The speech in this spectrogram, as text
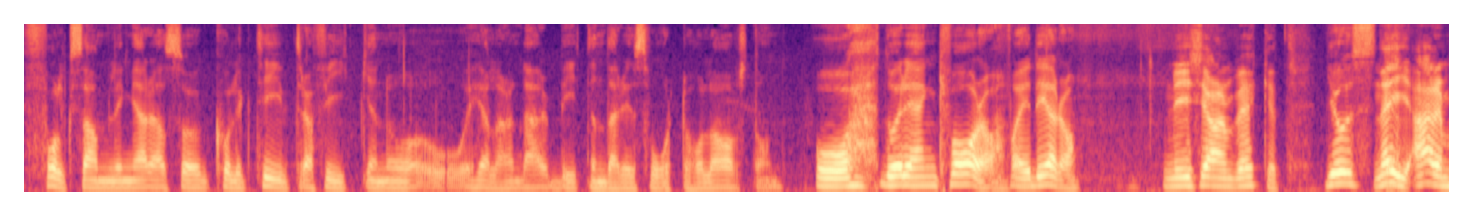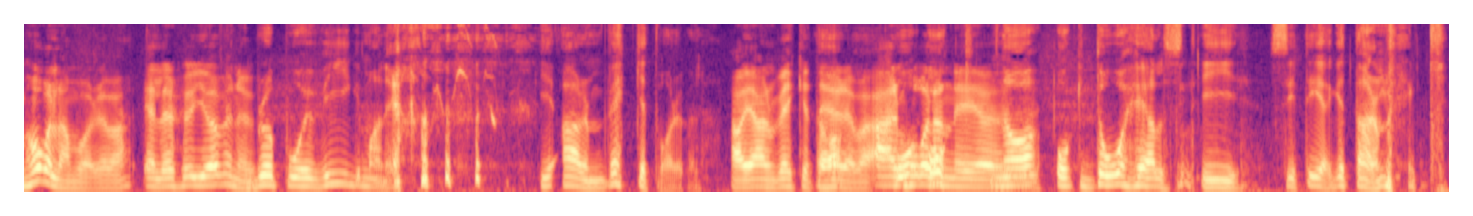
folksamlingar, alltså kollektivtrafiken och, och hela den där biten där det är svårt att hålla avstånd. Och då är det en kvar då. Vad är det då? Nys i armvecket. Just det. Nej, armhålan var det va? Eller hur gör vi Det nu? beror på hur vig man är. I armvecket var det väl? Ja, i armvecket Ja. är det va? Armhålan och, och, är... Ja, och då helst i sitt eget armveck.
